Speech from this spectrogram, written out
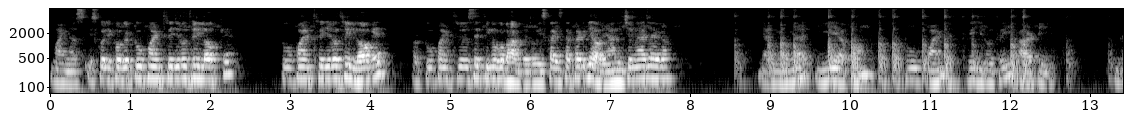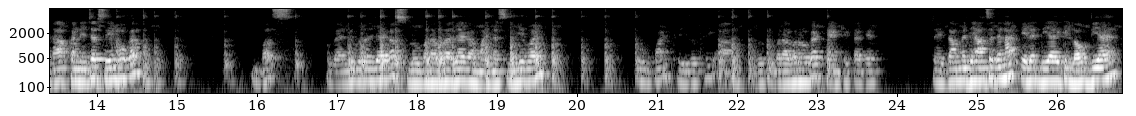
माइनस इसको लिखोगे two point three zero three log K two point three zero three log A और टू पॉइंट थ्री से तीनों को भाग दे तो इसका इसका कट गया और यहाँ नीचे में आ जाएगा। यानी हो गया A upon two point three zero three R T graph का नेचर सेम होगा। बस वैल्यू बदल जाएगा स्लोप बराबर आ जाएगा minus A by two point three zero three R जो कि बराबर होगा टेन थीटा के। तो एग्ज़ाम में ध्यान से देना एल दिया है कि लॉग दिया है।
